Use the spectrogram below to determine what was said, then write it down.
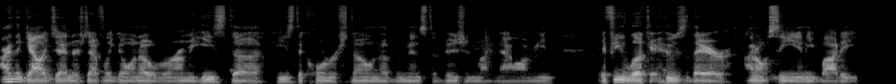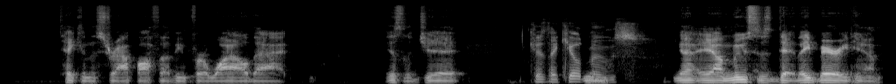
I think Alexander's definitely going over. I mean, he's the he's the cornerstone of the men's division right now. I mean, if you look at who's there, I don't see anybody taking the strap off of him for a while that is legit. Because they killed Mm. Moose. Yeah, yeah, Moose is dead. They buried him.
